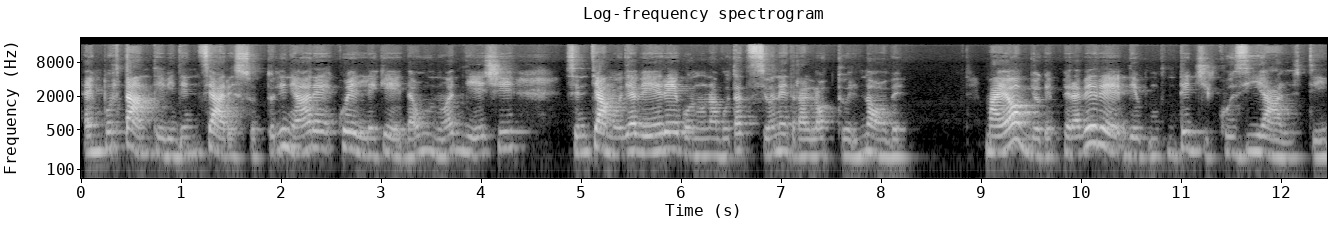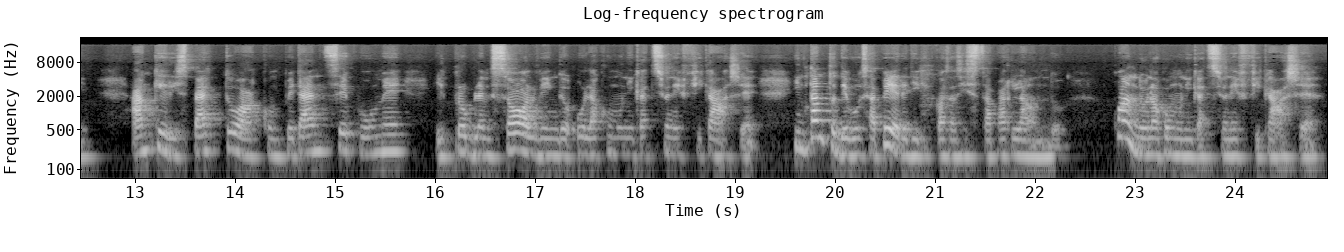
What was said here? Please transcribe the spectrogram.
È importante evidenziare e sottolineare quelle che da 1 a 10 sentiamo di avere con una votazione tra l'8 e il 9. Ma è ovvio che per avere dei punteggi così alti, anche rispetto a competenze come il problem solving o la comunicazione efficace, intanto devo sapere di che cosa si sta parlando. Quando una comunicazione efficace?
